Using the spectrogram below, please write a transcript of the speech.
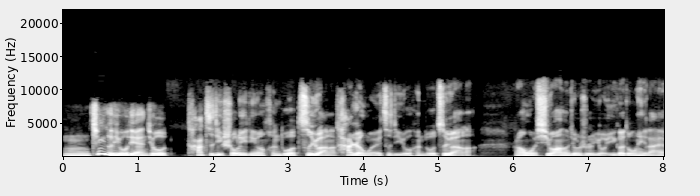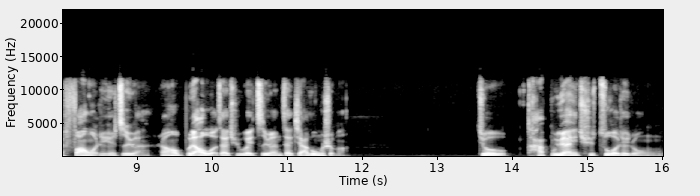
嗯，这个有点就他自己手里已经有很多资源了，他认为自己有很多资源了。然后我希望呢，就是有一个东西来放我这些资源，然后不要我再去为资源再加工什么。就他不愿意去做这种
